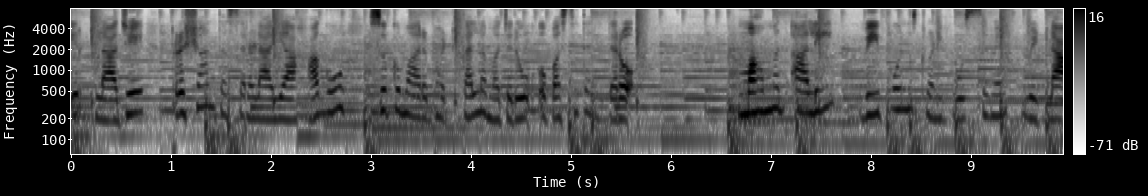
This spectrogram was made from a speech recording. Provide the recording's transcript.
ಇರ್ಕ್ಲಾಜೆ, ಪ್ರಶಾಂತ ಸರಳಾಯ ಹಾಗೂ ಸುಕುಮಾರ್ ಭಟ್ ಕಲ್ಲಮಜರು ಉಪಸ್ಥಿತರಿದ್ದರು. ಮೊಹಮ್ಮದ್ ಆಲಿ ವಿಫೋನ್ಸ್ ಟ್ವೆಂಟಿ ಫೋರ್ ಸೆವೆನ್ ವಿಡ್ಲಾ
